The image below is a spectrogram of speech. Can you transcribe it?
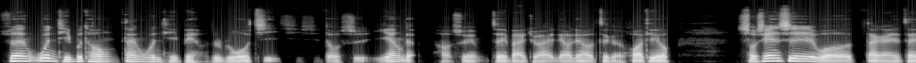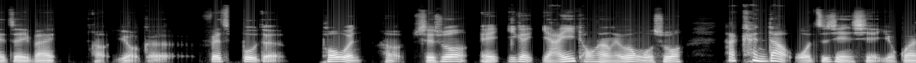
虽然问题不同，但问题背后的逻辑其实都是一样的。好，所以我们这礼拜就来聊聊这个话题喽。首先是我大概在这礼拜，好，有个 Facebook 的。Po 文好，写说，诶，一个牙医同行来问我说，他看到我之前写有关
